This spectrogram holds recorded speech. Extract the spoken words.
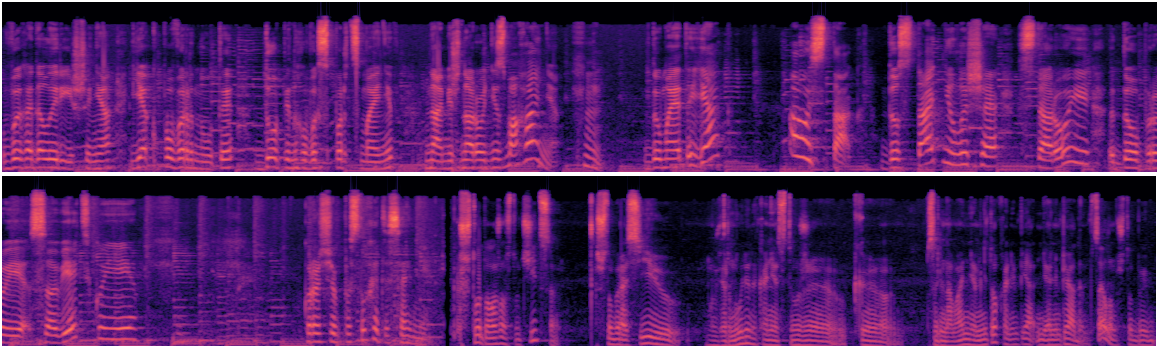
вигадали рішення, як повернути допінгових спортсменів на міжнародні змагання. Хм, думаєте, як? А ось так. Достатньо лише старої, доброї совєтської. Коротше, послухайте самі. Что должно случиться, чтобы Россию ну, вернули наконец-то уже к соревнованиям, не только олимпиа- не олимпиадам, в целом, чтобы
